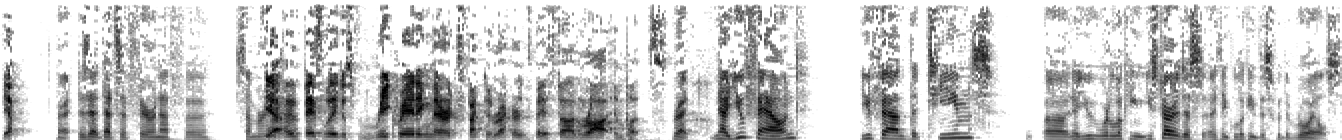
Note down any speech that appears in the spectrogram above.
Yeah. All right. Does that that's a fair enough uh, summary? Yeah. It's basically just recreating their expected records based on raw inputs. Right. Now you found you found the teams. Uh, now you were looking. You started this, I think, looking at this with the Royals.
